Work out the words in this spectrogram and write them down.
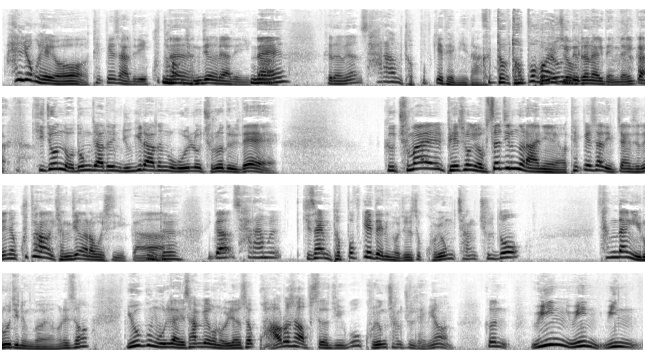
하려고 해요. 택배사들이 쿠팡 네. 경쟁을 해야 되니까. 네. 그러면 사람을 더 뽑게 됩니다. 그 더, 더 뽑아야죠. 고용이 늘어나게 됩니다. 그러니까 기존 노동자들은 6일하던 거 5일로 줄어들되 그 주말 배송이 없어지는 건 아니에요. 택배사들 입장에서 왜냐하면 쿠팡은 경쟁을 하고 있으니까. 네. 그러니까 사람을 기사님 더 뽑게 되는 거죠. 그래서 고용 창출도 상당히 이루어지는 거예요. 그래서 요금 우리가 300원 올려서 과로사 없어지고 고용 창출되면 그건 윈윈윈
